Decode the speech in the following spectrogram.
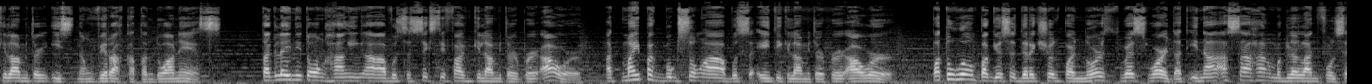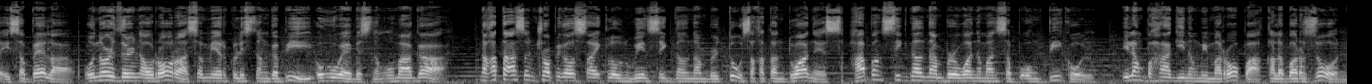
km east ng Virac, Catanduanes. Taglay nito ang hanging aabot sa 65 km per hour at may pagbugsong aabot sa 80 km per hour. Patungo ang bagyo sa direksyon pa northwestward at inaasahang maglalandfall sa Isabela o Northern Aurora sa Miyerkules ng gabi o Huwebes ng umaga. Nakataas ang Tropical Cyclone Wind Signal number 2 sa Catanduanes habang Signal number 1 naman sa buong Bicol, ilang bahagi ng Mimaropa, Calabarzon,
